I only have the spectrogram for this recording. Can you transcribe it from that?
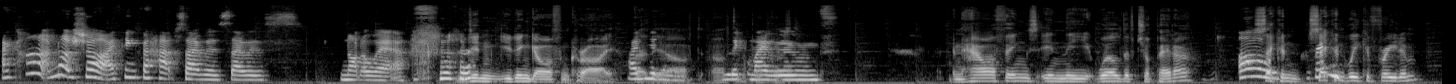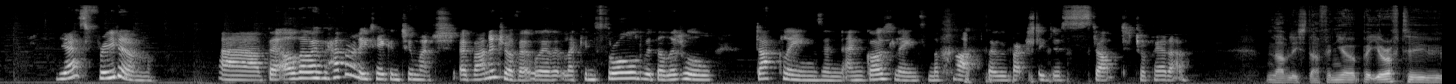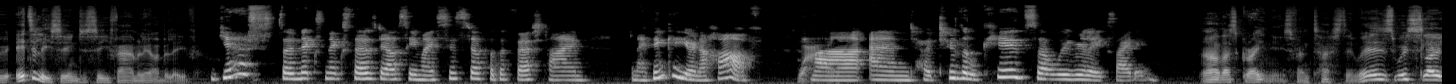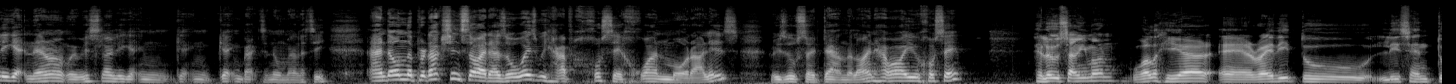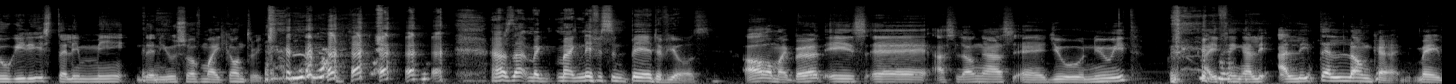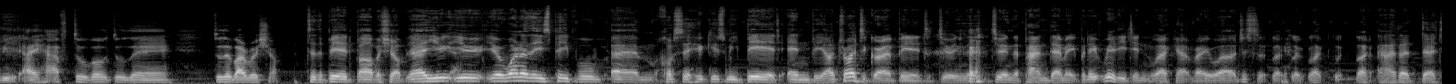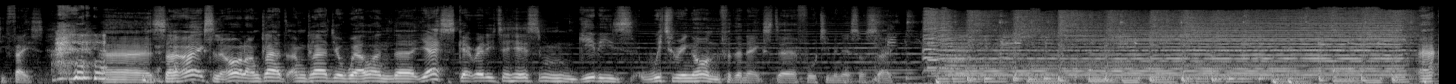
I can't. I'm not sure. I think perhaps I was I was not aware. You didn't. You didn't go off and cry. I didn't after- after lick my wounds. And how are things in the world of Chopera? Oh, second great. second week of freedom. Yes, freedom. Uh, but although I haven't really taken too much advantage of it, we're like enthralled with the little ducklings and, and goslings in the park. so we've actually just stopped Chopera. Lovely stuff. And you're but you're off to Italy soon to see family, I believe. Yes. So next next Thursday, I'll see my sister for the first time, in I think a year and a half, Wow. uh, and her two little kids. So it'll be really exciting. Oh, that's great news. Fantastic. We're, we're slowly getting there, aren't we? We're slowly getting getting getting back to normality. And on the production side, as always, we have Jose Juan Morales, who's also down the line. How are you, Jose? Hello, Simon. Well, here, uh, ready to listen to Giris telling me the news of my country. How's that mag- magnificent beard of yours? oh, my beard is uh, as long as uh, you knew it. I think a, li- a little longer, maybe. I have to go to the to the barber shop. To the beard barbershop. Yeah, you you you're one of these people, um, Jose, who gives me beard envy. I tried to grow a beard during the during the pandemic, but it really didn't work out very well. It just looked like looked like looked like I had a dirty face. uh, so oh, excellent. Oh, I'm glad I'm glad you're well, and uh, yes, get ready to hear some giris wittering on for the next uh, 40 minutes or so.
